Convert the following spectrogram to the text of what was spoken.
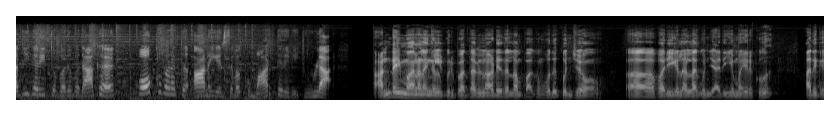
அதிகரித்து வருவதாக போக்குவரத்து ஆணையர் சிவக்குமார் தெரிவித்துள்ளார். அண்டை மாநிலங்கள் குறிப்பாக தமிழ்நாடு இதெல்லாம் பார்க்கும்போது கொஞ்சம் வரிகள் எல்லாம் கொஞ்சம் அதிகமாக இருக்கும். அதுக்கு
